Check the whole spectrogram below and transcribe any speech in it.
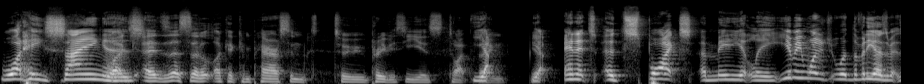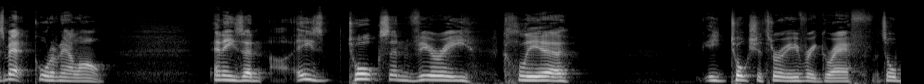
what he's saying Like, is is this a, like a comparison to previous years type thing? Yep. And it's it spikes immediately. You mean what, what the video's about? It's about a quarter of an hour long. And he's in he's talks in very clear he talks you through every graph. It's all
